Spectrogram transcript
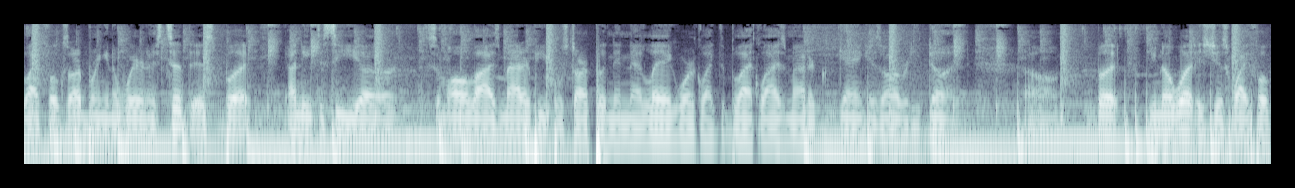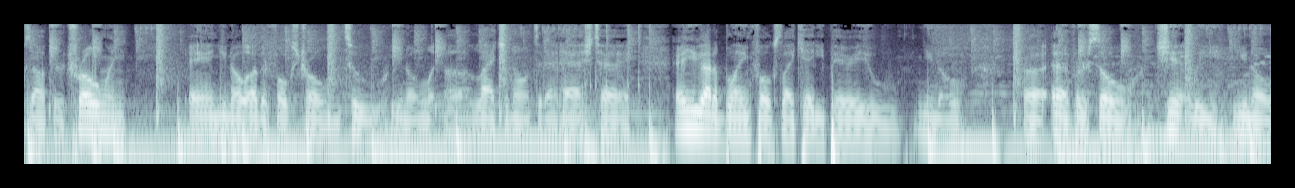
black folks are bringing awareness to this, but I need to see uh, some All Lives Matter people start putting in that leg work like the Black Lives Matter gang has already done. Um, but you know what? It's just white folks out there trolling, and you know other folks trolling too. You know, uh, latching onto that hashtag, and you got to blame folks like Katy Perry who you know uh, ever so gently, you know,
